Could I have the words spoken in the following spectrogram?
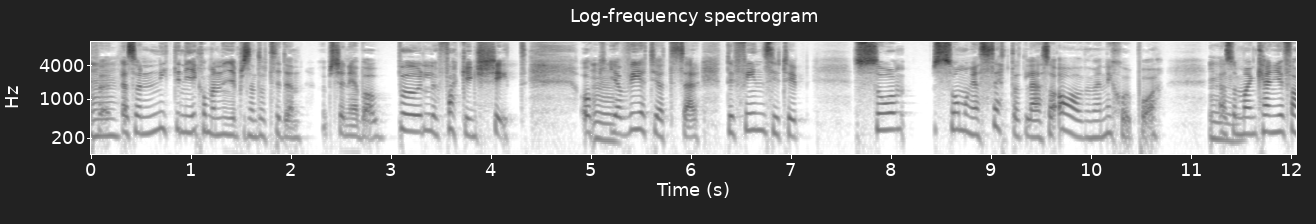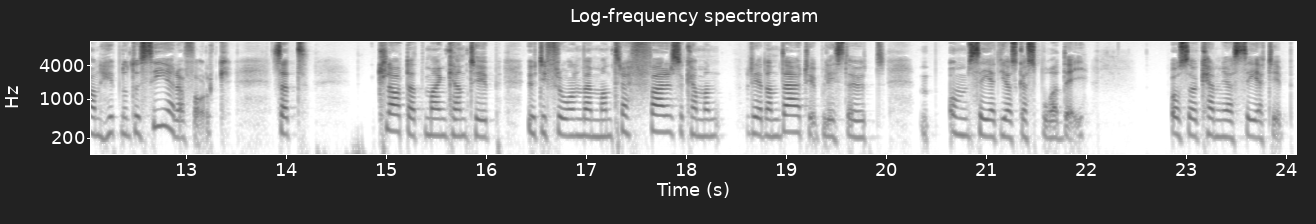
För, Mm. alltså 99,9% av tiden känner jag bara bull fucking shit. Och Mm. jag vet ju att så här, det finns ju typ så, så många sätt att läsa av människor på. Mm. Alltså man kan ju fan hypnotisera folk. Så att klart att man kan typ utifrån vem man träffar så kan man redan där typ lista ut om säg att jag ska spå dig. Och så kan jag se typ,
